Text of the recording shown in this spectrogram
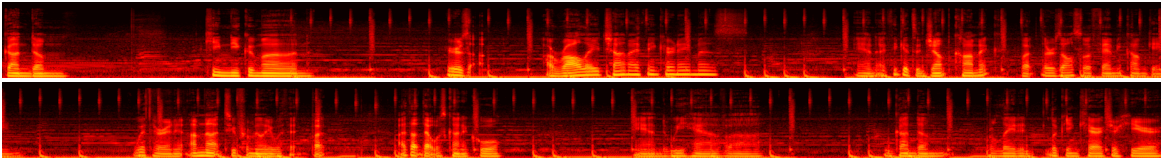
Gundam, Kinnikuman. Here's Arale-chan, I think her name is. And I think it's a Jump comic, but there's also a Famicom game with her in it. I'm not too familiar with it, but I thought that was kind of cool. And we have a Gundam related looking character here.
